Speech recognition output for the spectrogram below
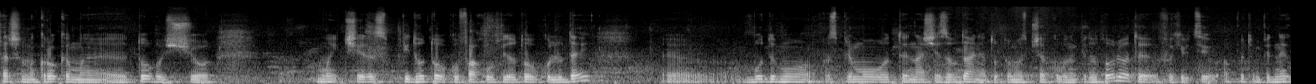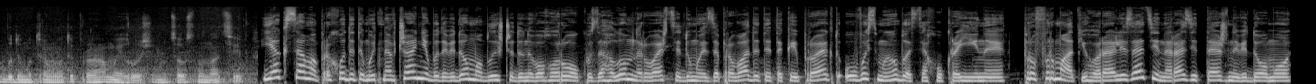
першими кроками того, що ми через підготовку, фахову підготовку людей е, будемо спрямовувати наші завдання. Тобто ми спочатку будемо підготовлювати фахівців, а потім під них будемо отримувати програми і гроші. Ну, це основна ціль. Як саме проходитимуть навчання, буде відомо ближче до нового року. Загалом норвежці думають запровадити такий проект у восьми областях України. Про формат його реалізації наразі теж невідомо.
